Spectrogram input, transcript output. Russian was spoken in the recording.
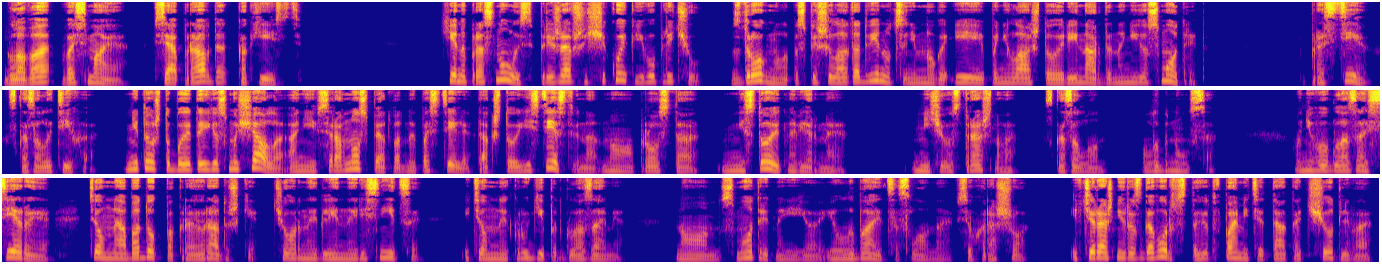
Глава восьмая. Вся правда как есть. Хена проснулась, прижавшись щекой к его плечу. Вздрогнула, поспешила отодвинуться немного и поняла, что Рейнарда на нее смотрит. «Прости», — сказала тихо. Не то чтобы это ее смущало, они все равно спят в одной постели, так что естественно, но просто не стоит, наверное. «Ничего страшного», — сказал он, улыбнулся. У него глаза серые, темный ободок по краю радужки, черные длинные ресницы и темные круги под глазами. Но он смотрит на нее и улыбается, словно все хорошо. И вчерашний разговор встает в памяти так отчетливо.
